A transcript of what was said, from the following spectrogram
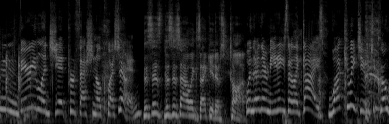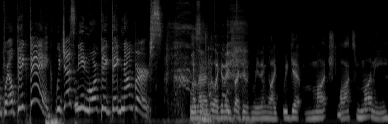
Hmm, very legit professional question. Yeah, this is this is how executives talk. When they're in their meetings, they're like, guys, what can we do to grow real big, big? We just need more big, big numbers. Listen, Imagine like an executive meeting, like we get much, lots money,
